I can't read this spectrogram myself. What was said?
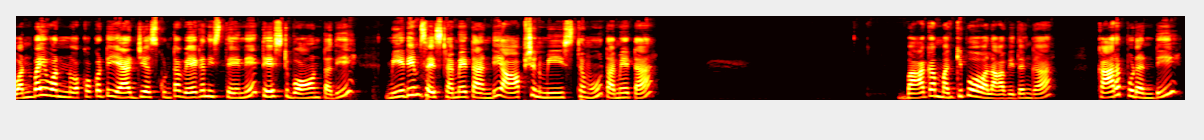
వన్ బై వన్ ఒక్కొక్కటి యాడ్ చేసుకుంటా వేగనిస్తేనే టేస్ట్ బాగుంటుంది. మీడియం సైజ్ టమాటా అండి. ఆప్షన్ మీ ఇష్టము టమాటా. బాగా మగ్గిపోవాలి ఆ విధంగా. కారపొడి అండి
